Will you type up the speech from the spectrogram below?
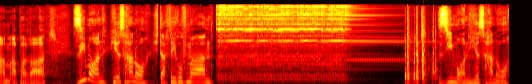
Am Apparat. Simon, hier ist Hanno. Ich dachte, ich rufe mal an. Simon, hier ist Hanno.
